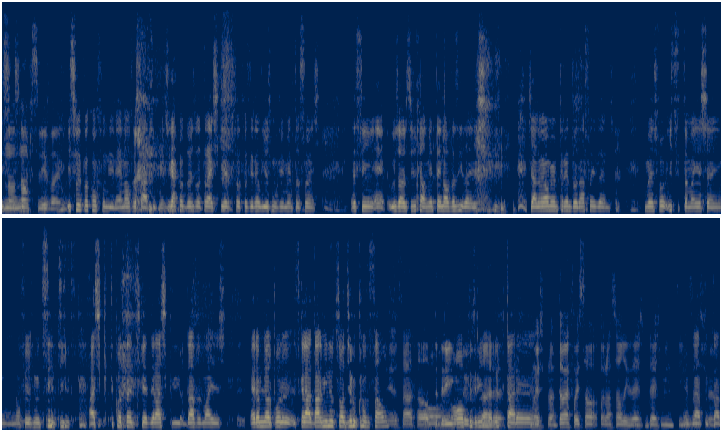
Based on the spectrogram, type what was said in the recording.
Isso, Não, isso não percebi bem. mas- isso foi para confundir, é a nova tática. Jogar com dois laterais esquerdos para fazer ali as movimentações. Assim, é, o Jorge realmente tem novas ideias. Já não é o mesmo treinador de há seis anos. Mas foi, isso também achei, não fez muito sentido. Acho que com tantos, quer dizer, acho que dava mais. Era melhor pôr, se calhar, dar minutos ao Diogo Gonçalves Exato, ao ou Pedrinho. ou ao do que Pedrinho do que estar a. Mas pronto, também foi só, foram só ali 10, 10 minutinhos. Exato, que estar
